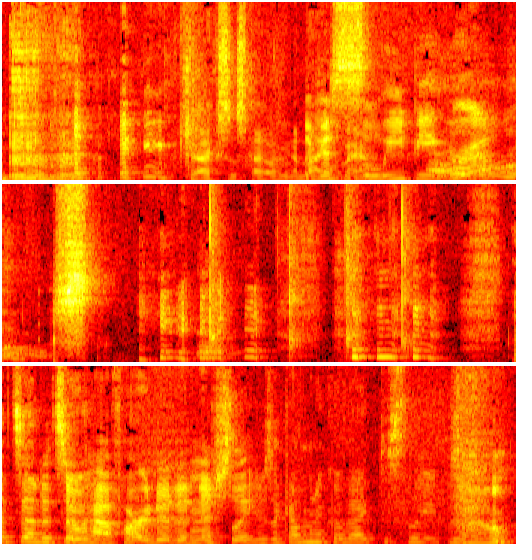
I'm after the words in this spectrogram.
Jax is having a like a nightmare. sleepy growl. that sounded so half-hearted initially. He was like, "I'm gonna go back to sleep now."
